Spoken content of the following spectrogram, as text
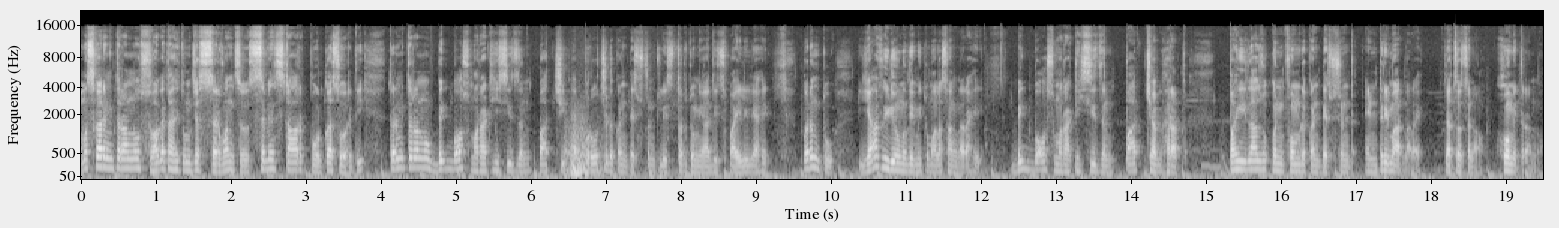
नमस्कार मित्रांनो स्वागत आहे तुमच्या सर्वांचं सेवन स्टार पॉडकास्टवरती तर मित्रांनो बिग बॉस मराठी सीझन पाचची अप्रोचड कंटेस्टंट लिस्ट तर तुम्ही आधीच पाहिलेली आहे. परंतु या व्हिडिओमध्ये मी तुम्हाला सांगणार आहे बिग बॉस मराठी सीझन पाचच्या घरात पहिला जो कन्फर्म्ड कंटेस्टंट एंट्री मारणार आहे त्याचंच नाव. हो मित्रांनो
